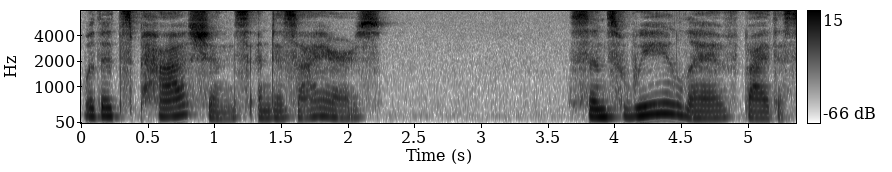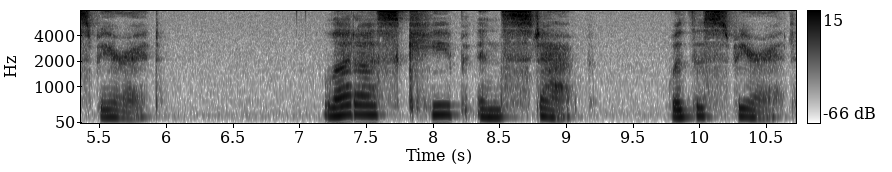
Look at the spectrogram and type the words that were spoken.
with its passions and desires. Since we live by the Spirit, let us keep in step with the Spirit.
